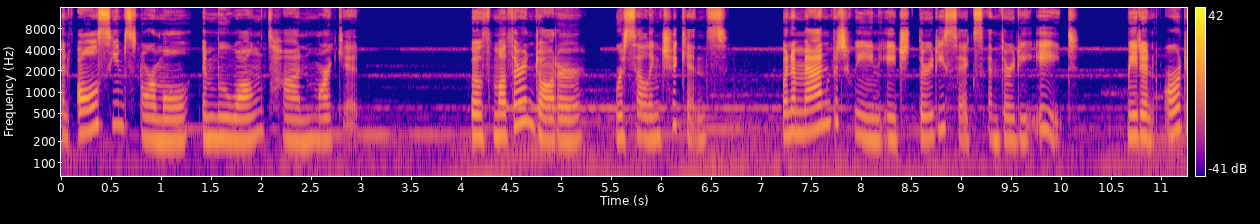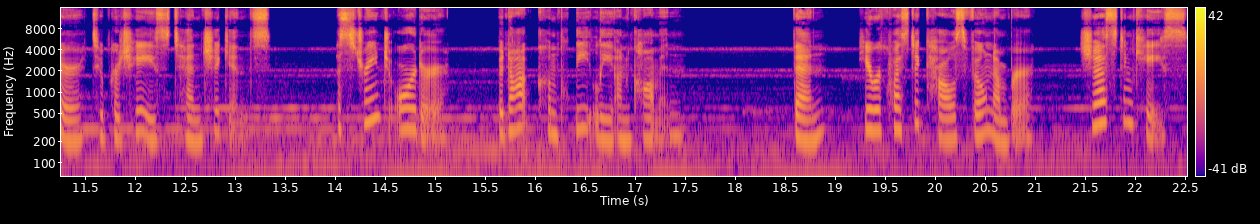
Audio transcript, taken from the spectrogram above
and all seems normal in Muang Tan Market. Both mother and daughter were selling chickens when a man between age 36 and 38 made an order to purchase 10 chickens. A strange order, but not completely uncommon. Then, he requested Cao's phone number, just in case,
